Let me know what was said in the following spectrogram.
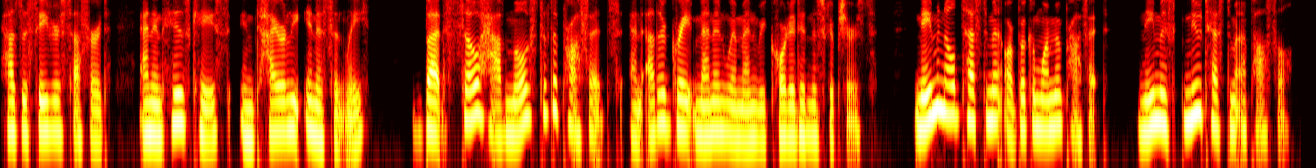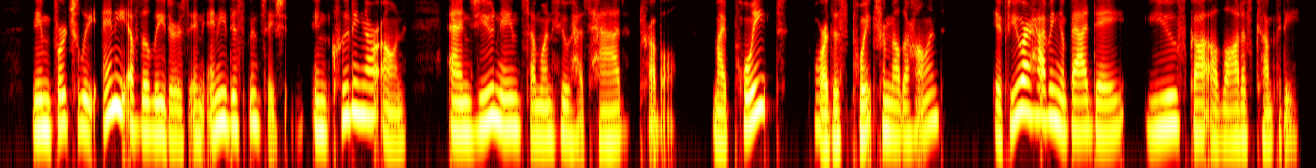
has the Savior suffered, and in his case, entirely innocently, but so have most of the prophets and other great men and women recorded in the scriptures. Name an Old Testament or Book of Mormon prophet, name a New Testament apostle, name virtually any of the leaders in any dispensation, including our own, and you name someone who has had trouble. My point, or this point from Elder Holland, if you are having a bad day, you've got a lot of company.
